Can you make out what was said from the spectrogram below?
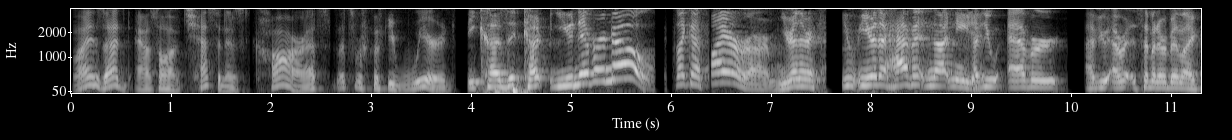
"Why does that asshole have chess in his car? That's that's really weird." Because it cut. You never know. It's like a firearm. You rather you you rather have it and not need it. Have it. you ever have you ever someone ever been like,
